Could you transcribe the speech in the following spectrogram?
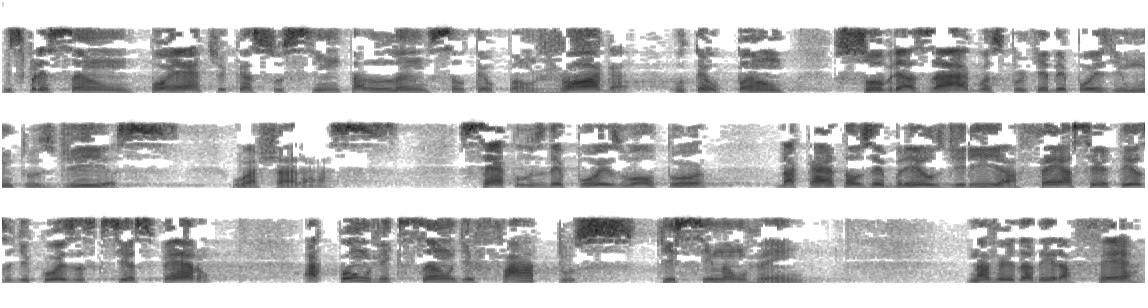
expressão poética sucinta, lança o teu pão, joga o teu pão sobre as águas, porque depois de muitos dias o acharás. Séculos depois, o autor da carta aos Hebreus diria: a fé é a certeza de coisas que se esperam, a convicção de fatos que se não veem. Na verdadeira fé,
